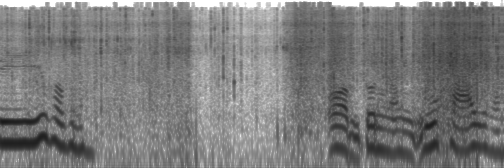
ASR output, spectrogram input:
จีวค่ะคุณอ้อมต้นนั้นยูคายู่ค่ะ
